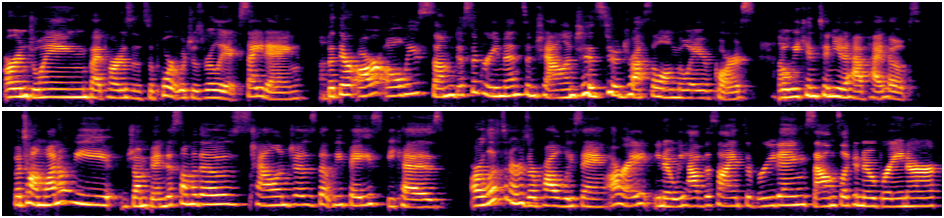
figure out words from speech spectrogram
are enjoying bipartisan support, which is really exciting. But there are always some disagreements and challenges to address along the way, of course. But we continue to have high hopes. But Tom, why don't we jump into some of those challenges that we face? Because our listeners are probably saying, all right, you know, we have the science of reading, sounds like a no brainer,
